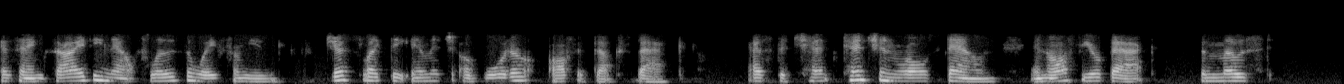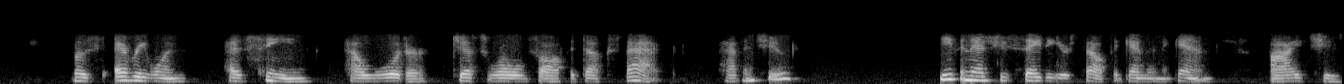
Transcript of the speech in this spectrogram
As anxiety now flows away from you, just like the image of water off a duck's back, as the ch- tension rolls down and off your back, the most most everyone has seen how water just rolls off a duck's back, haven't you? even as you say to yourself again and again, I choose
